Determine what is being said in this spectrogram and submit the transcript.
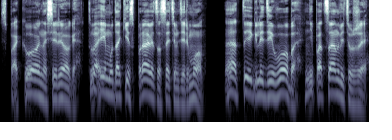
«Спокойно, Серега, твои мудаки справятся с этим дерьмом. А ты гляди в оба, не пацан ведь уже».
